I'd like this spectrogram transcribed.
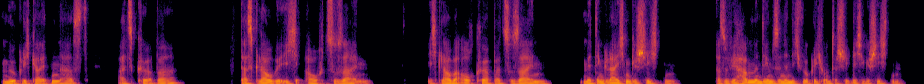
Möglichkeiten hast als Körper, das glaube ich auch zu sein. Ich glaube auch Körper zu sein mit den gleichen Geschichten. Also wir haben in dem Sinne nicht wirklich unterschiedliche Geschichten,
